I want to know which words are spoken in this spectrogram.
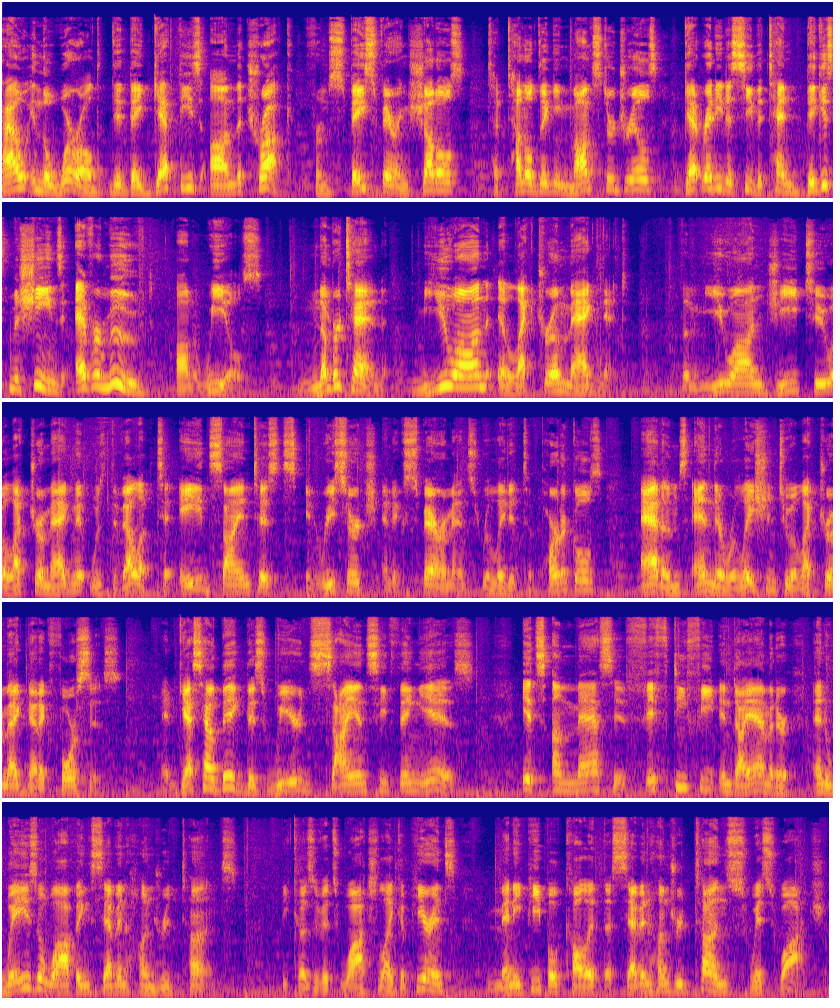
How in the world did they get these on the truck? From spacefaring shuttles to tunnel digging monster drills, get ready to see the 10 biggest machines ever moved on wheels. Number 10, Muon Electromagnet. The Muon G2 electromagnet was developed to aid scientists in research and experiments related to particles, atoms, and their relation to electromagnetic forces. And guess how big this weird sciency thing is? It's a massive 50 feet in diameter and weighs a whopping 700 tons. Because of its watch-like appearance, many people call it the 700-ton Swiss watch.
